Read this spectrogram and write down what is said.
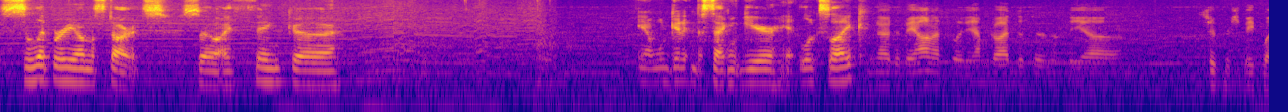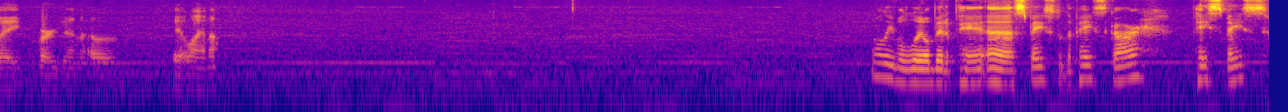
slippery on the starts. So I think, uh, yeah, we'll get it into second gear, it looks like. You know, to be honest with you, I'm glad this isn't the uh, super speedway version of Atlanta. We'll leave a little bit of pa uh, space to the pace car. Pace space.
